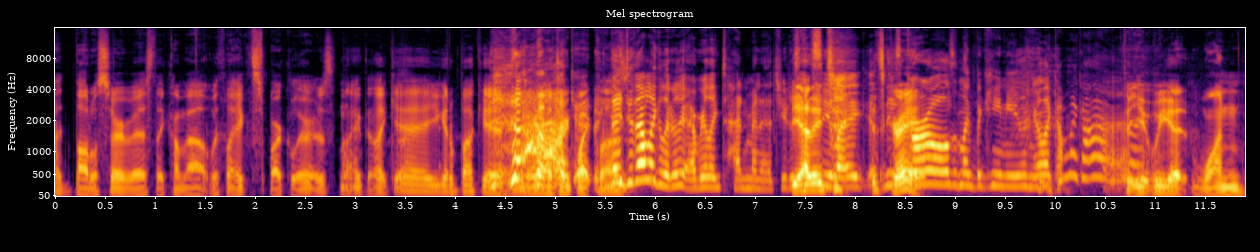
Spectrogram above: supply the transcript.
a bottle service. They come out with like sparklers. And, like they're like, yeah, you get a bucket. And we all drink White Claws. They do that like literally every like ten minutes. You just Yeah, like, see do. like It's these great. girls in like bikinis, and you're like, oh my god. But you, we get one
